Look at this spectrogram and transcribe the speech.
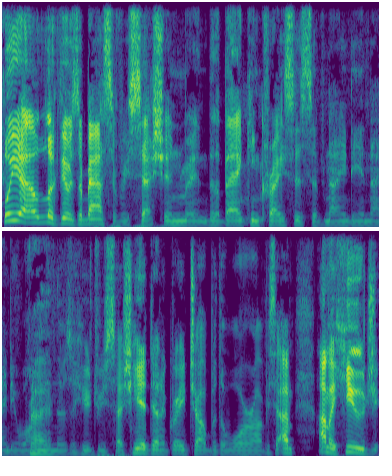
Well, yeah, look, there was a massive recession, in the banking crisis of 90 and 91, Right. and there was a huge recession. He had done a great job with the war, obviously. I'm, I'm a huge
